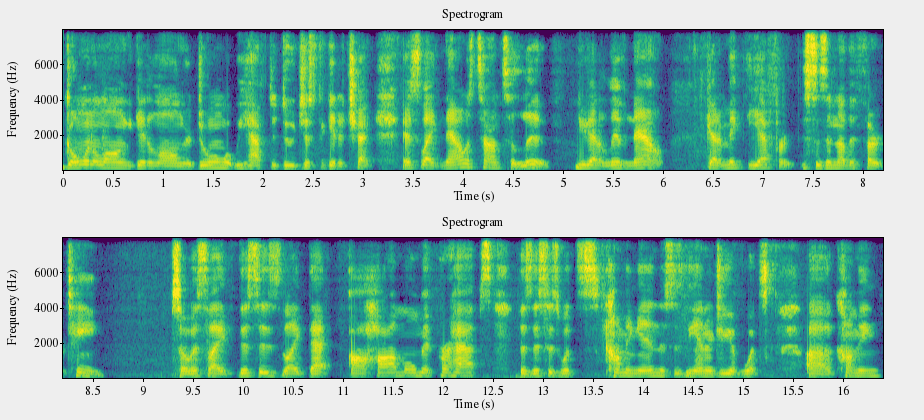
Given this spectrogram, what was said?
going along to get along or doing what we have to do just to get a check. It's like now it's time to live. You got to live now. You got to make the effort. This is another 13. So it's like this is like that aha moment perhaps because this is what's coming in. This is the energy of what's uh, coming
